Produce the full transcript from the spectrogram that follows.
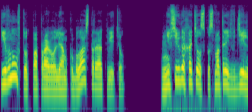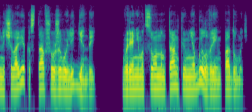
Кивнув, тот поправил лямку бластера и ответил. Мне всегда хотелось посмотреть в деле на человека, ставшего живой легендой. В реанимационном танке у меня было время подумать.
